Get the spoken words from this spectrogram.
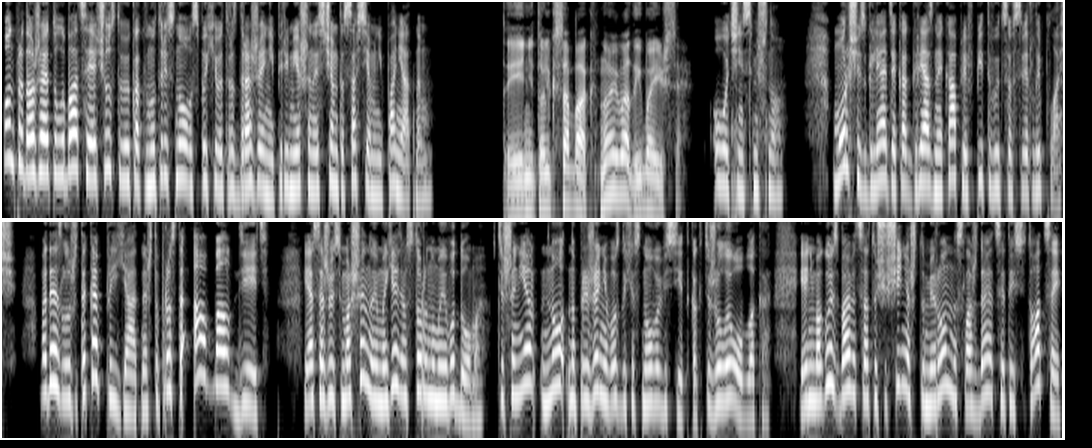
Он продолжает улыбаться, и я чувствую, как внутри снова вспыхивает раздражение, перемешанное с чем-то совсем непонятным. Ты не только собак, но и воды боишься. Очень смешно. Морщусь, глядя, как грязные капли впитываются в светлый плащ. Вода из лужи такая приятная, что просто обалдеть. Я сажусь в машину, и мы едем в сторону моего дома. В тишине, но напряжение в воздухе снова висит, как тяжелое облако. Я не могу избавиться от ощущения, что Мирон наслаждается этой ситуацией,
